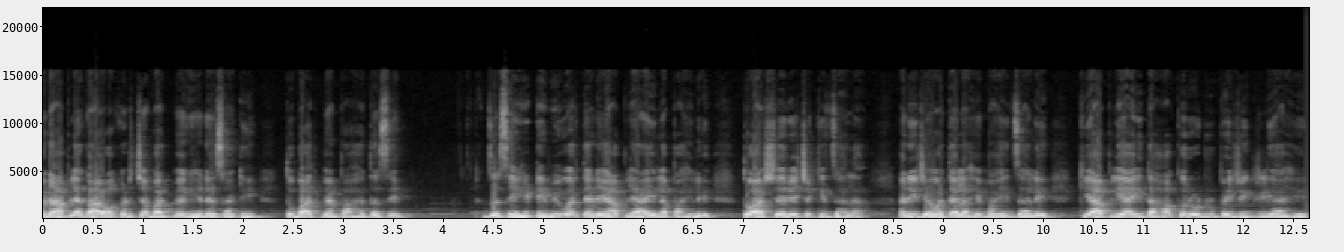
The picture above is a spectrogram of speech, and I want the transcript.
पण आपल्या गावाकडच्या बातम्या घेण्यासाठी तो बातम्या पाहत असे. जसेही टी व्हीवर त्याने आपल्या आईला पाहिले तो आश्चर्यचकित झाला आणि जेव्हा त्याला हे माहीत झाले की आपली आई दहा करोड रुपये जिंकली आहे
